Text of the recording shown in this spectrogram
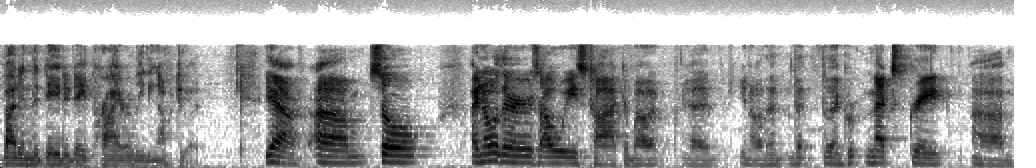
but in the day-to-day prior leading up to it. Yeah. Um, so I know there's always talk about, uh, you know, the the, the gr- next great um,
